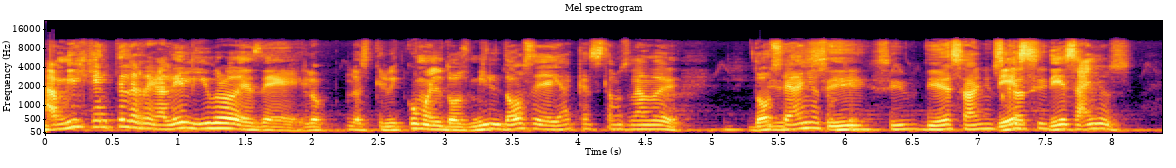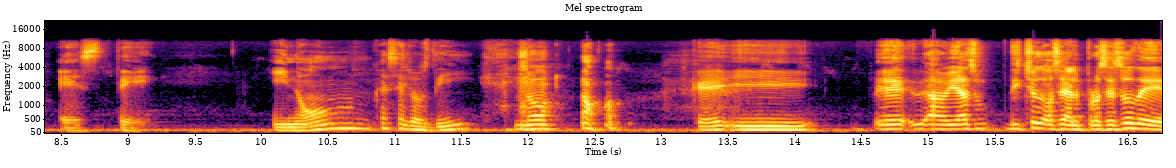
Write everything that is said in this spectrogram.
A mil gente le regalé el libro desde, lo, lo, escribí como el 2012, ya casi estamos hablando de 12 años. Sí, sí, 10 años 10, casi. 10 años. Este, y no, nunca se los di. No. no. Ok, y eh, habías dicho, o sea, el proceso de,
